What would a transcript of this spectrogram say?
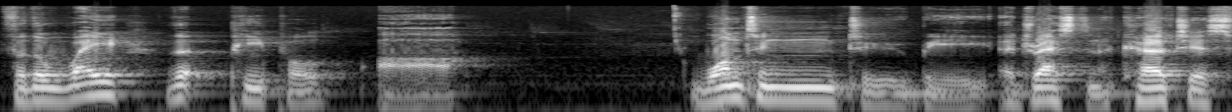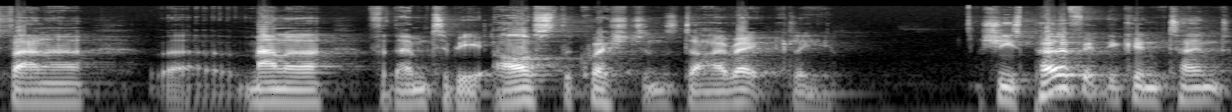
for the way that people are wanting to be addressed in a courteous manner, uh, manner, for them to be asked the questions directly. She's perfectly content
